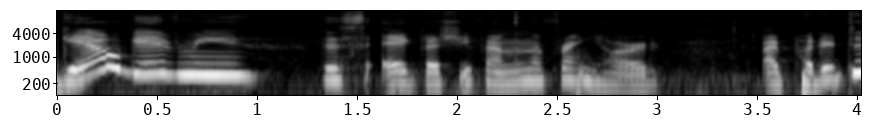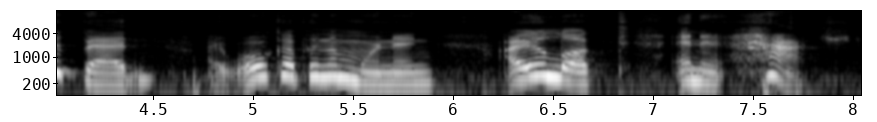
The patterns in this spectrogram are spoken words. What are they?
Gail gave me this egg that she found in the front yard. I put it to bed. I woke up in the morning. I looked, and it hatched.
